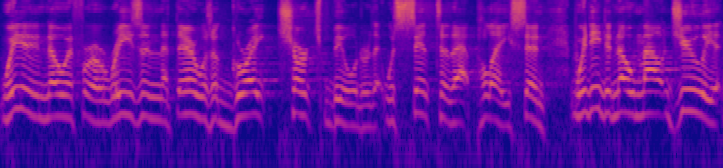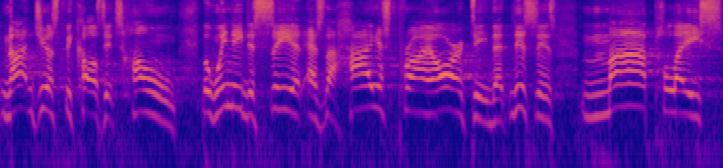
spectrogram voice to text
We didn't know it for a reason that there was a great church builder that was sent to that place. And we need to know Mount Juliet, not just because it's home, but we need to see it as the highest priority that this is my place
